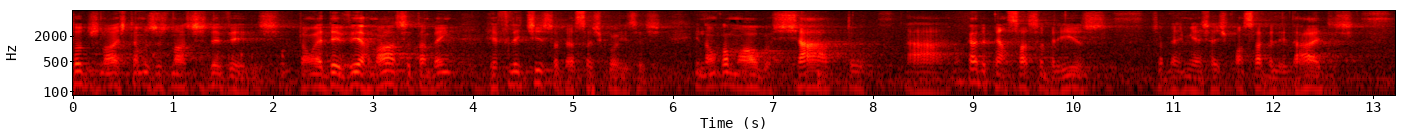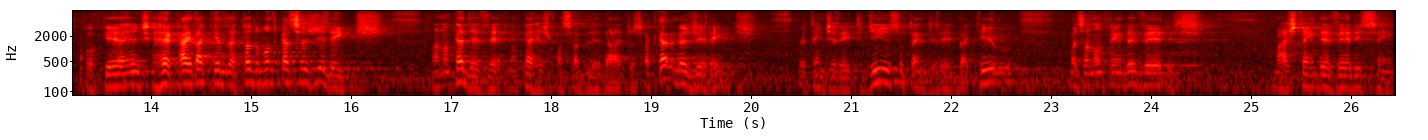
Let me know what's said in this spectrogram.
todos nós temos os nossos deveres. Então, é dever nosso também refletir sobre essas coisas e não como algo chato. Ah, quero pensar sobre isso, sobre as minhas responsabilidades, porque a gente recai daquilo, né? todo mundo quer seus direitos mas não quer dever, não quer responsabilidade. Eu só quero meus direitos. Eu tenho direito disso, tenho direito daquilo, mas eu não tenho deveres. Mas tem deveres sim,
